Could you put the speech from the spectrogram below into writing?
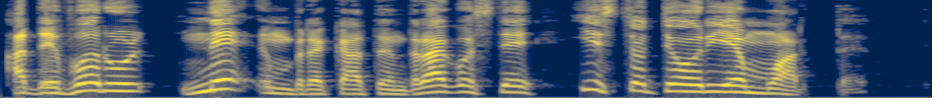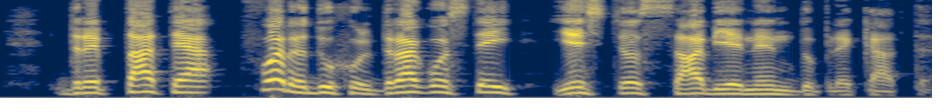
Adevărul neîmbrăcat în dragoste este o teorie moartă. Dreptatea fără duhul dragostei este o sabie neînduplecată.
